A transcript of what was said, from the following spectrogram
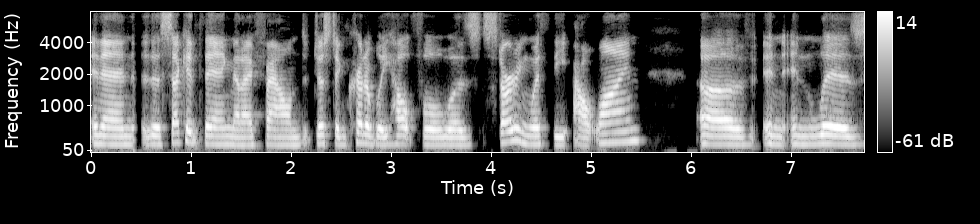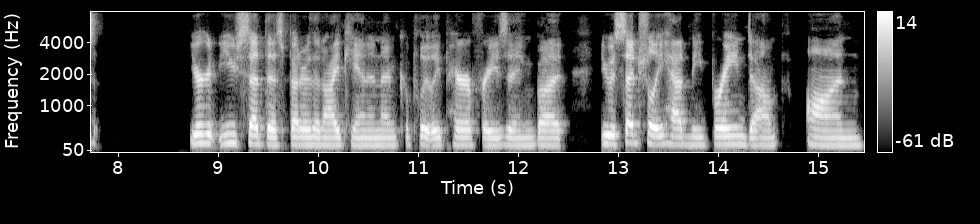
And then the second thing that I found just incredibly helpful was starting with the outline of, and, and Liz, you're you said this better than I can, and I'm completely paraphrasing, but you essentially had me brain dump on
